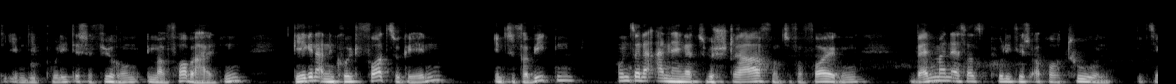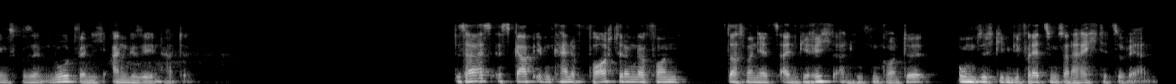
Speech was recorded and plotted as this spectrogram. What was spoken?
eben die politische Führung immer vorbehalten, gegen einen Kult vorzugehen, ihn zu verbieten und seine Anhänger zu bestrafen und zu verfolgen, wenn man es als politisch opportun bzw. notwendig angesehen hatte. Das heißt, es gab eben keine Vorstellung davon, dass man jetzt ein Gericht anrufen konnte, um sich gegen die Verletzung seiner Rechte zu wehren.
